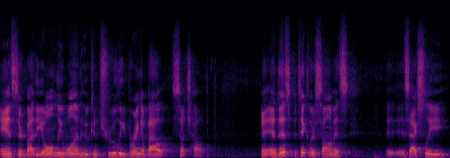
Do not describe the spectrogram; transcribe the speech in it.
answered by the only one who can truly bring about such help. And this particular psalm, it's, it's actually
